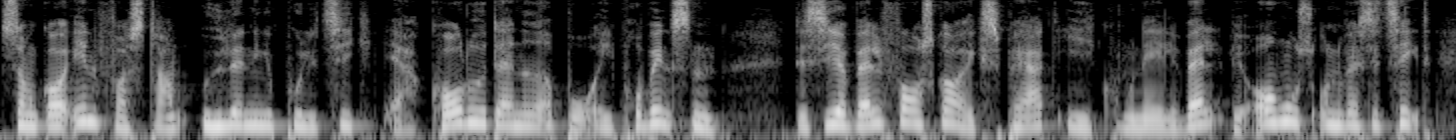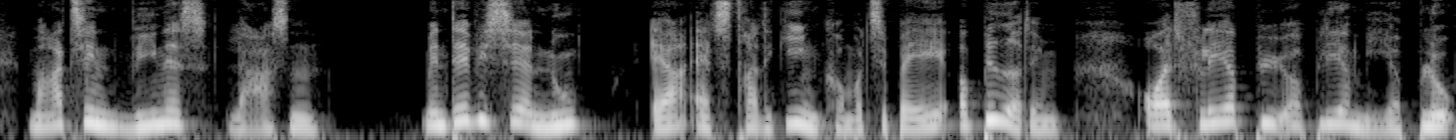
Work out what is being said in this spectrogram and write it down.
som går ind for stram udlændingepolitik, er kortuddannet og bor i provinsen. Det siger valgforsker og ekspert i kommunale valg ved Aarhus Universitet, Martin Vines Larsen. Men det vi ser nu, er, at strategien kommer tilbage og bider dem, og at flere byer bliver mere blå.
